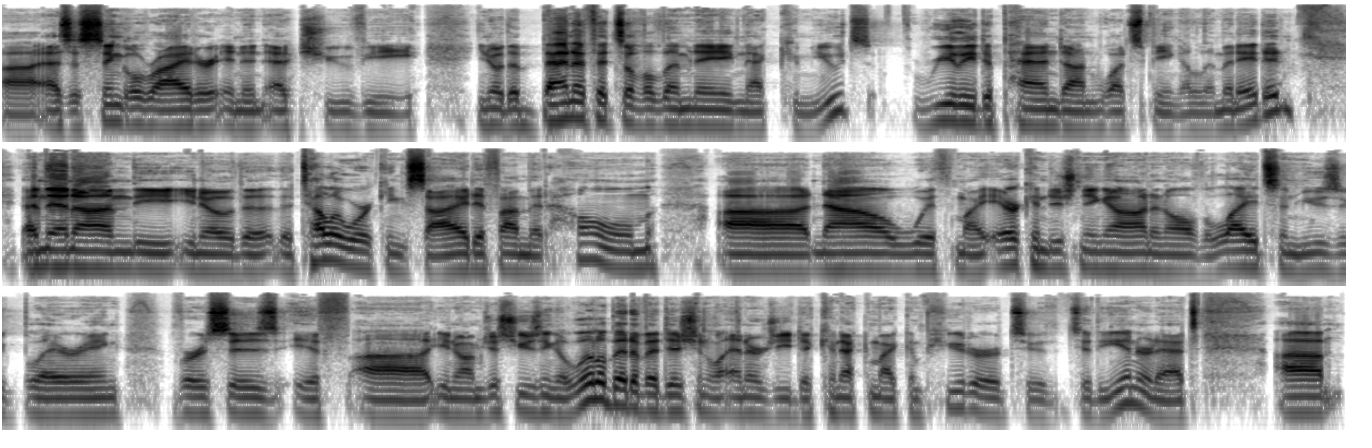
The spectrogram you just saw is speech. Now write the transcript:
uh, as a single rider in an SUV. You know, the benefits of eliminating that commute really depend on what's being eliminated. And then on the, you know, the, the teleworking side, if I'm at home uh, now with my air conditioning on and all the lights and music blaring versus if, uh, you know, I'm just using a little bit of additional energy to connect my computer to, to the internet, um,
